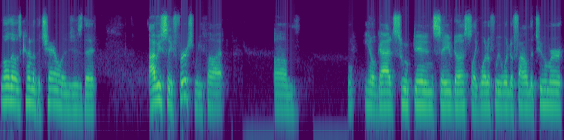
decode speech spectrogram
Well, that was kind of the challenge. Is that obviously first we thought, um, you know, God swooped in saved us. Like, what if we wouldn't have found the tumor?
